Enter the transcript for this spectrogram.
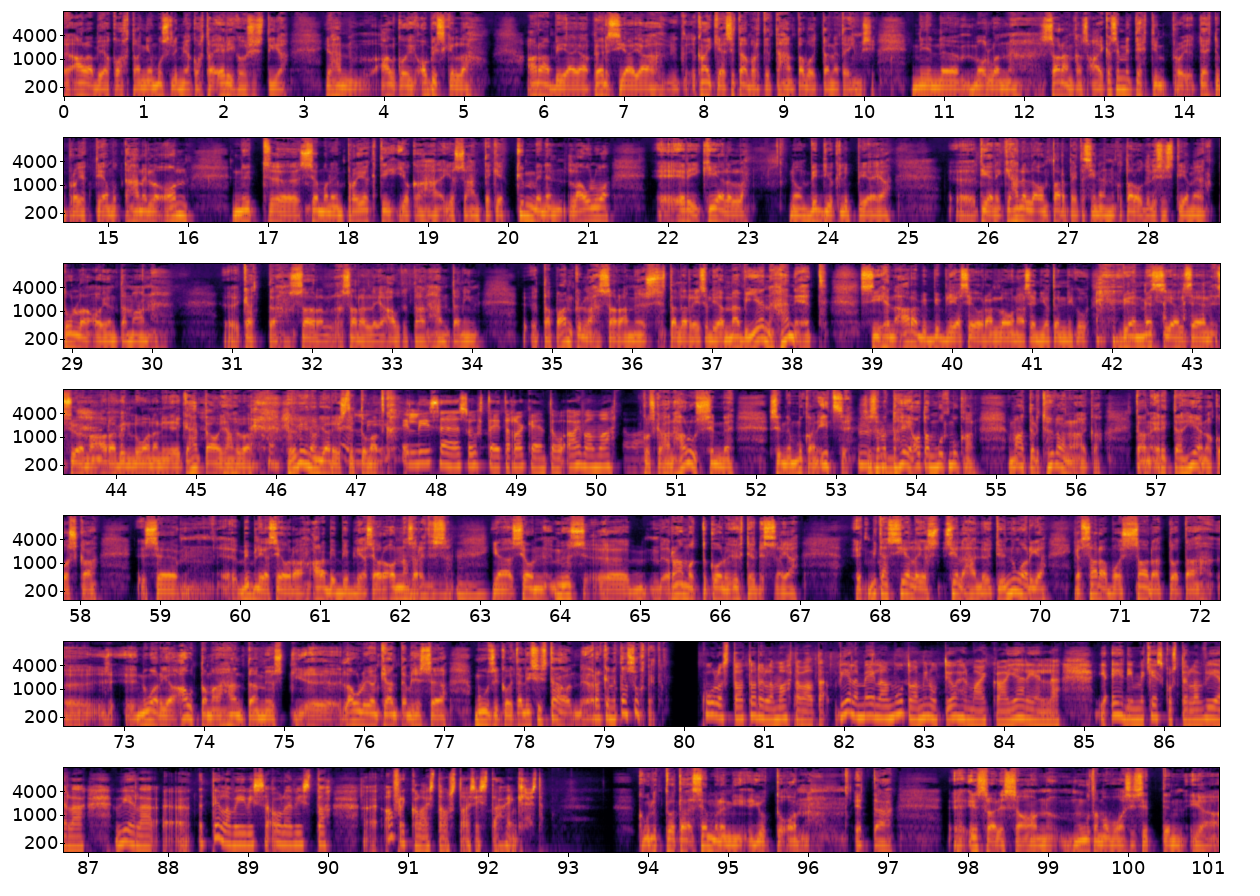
arabia kohtaan ja muslimia kohtaan erikoisesti. Ja, ja hän alkoi opiskella arabia ja persia ja kaikkea sitä varten, että hän tavoittaa näitä ihmisiä. Niin me ollaan Saran kanssa aikaisemmin tehty, tehty projektia, mutta hänellä on nyt semmoinen projekti, joka, jossa hän tekee kymmenen laulua eri kielellä. Ne on videoklippiä ja tietenkin hänellä on tarpeita siinä niin kuin taloudellisesti ja me tullaan ojentamaan kättä Saralle ja autetaan häntä, niin tapaan kyllä Sara myös tällä reisillä ja mä vien hänet siihen arabibiblia seuran lounaaseen, joten niin kuin vien messiaaliseen syömään arabin luona, niin eiköhän tämä ole ihan hyvä. Hyvin on järjestetty matka. Lisää suhteita rakentuu, aivan mahtavaa. Koska hän halusi sinne, sinne mukaan itse. Se mm-hmm. sanoi, että hei, ota mut mukaan. Mä ajattelin, että hyvänä aika. Tämä on erittäin hieno, koska se Biblia seuraa, arabin Biblia seuraa on Nazaretissa. Mm-hmm. Ja se on myös raamattokoulun yhteydessä ja että mitä siellä, jos siellähän löytyy nuoria ja Sara voisi saada tuota, nuoria auttamaan häntä myös laulujen kääntämisessä ja muusikoita. Eli siis tämä rakennetaan suhteita. Kuulostaa todella mahtavalta. Vielä meillä on muutama minuutti ohjelma-aikaa jäljellä ja ehdimme keskustella vielä, vielä Tel Avivissa olevista afrikkalaistaustaisista henkilöistä. Kuule, tuota, semmoinen juttu on, että Israelissa on muutama vuosi sitten ja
